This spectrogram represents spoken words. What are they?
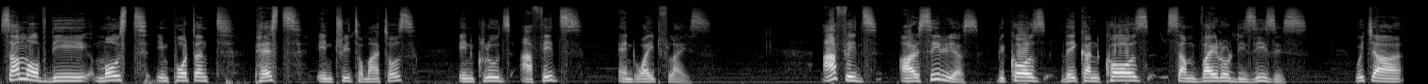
Some of the most important pests in tree tomatoes includes aphids and whiteflies. Aphids are serious because they can cause some viral diseases which are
